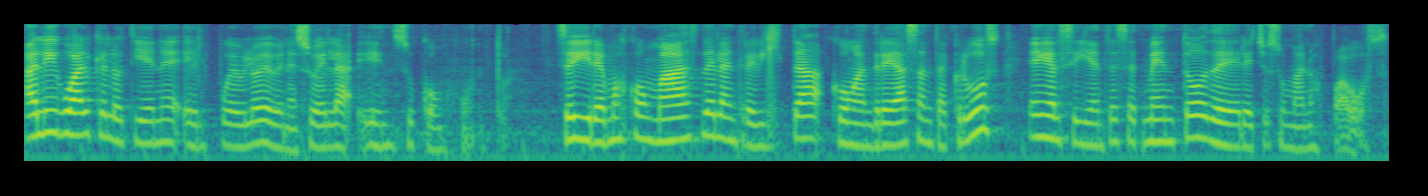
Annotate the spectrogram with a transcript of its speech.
al igual que lo tiene el pueblo de Venezuela en su conjunto. Seguiremos con más de la entrevista con Andrea Santa Cruz en el siguiente segmento de Derechos Humanos Pavos.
